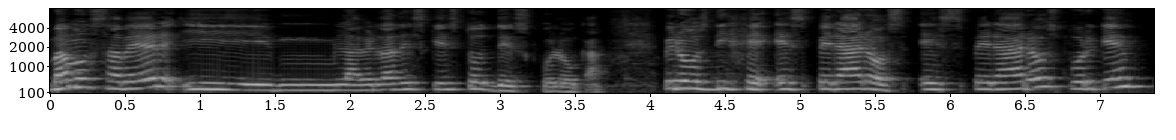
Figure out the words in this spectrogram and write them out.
Vamos a ver y mm, la verdad es que esto descoloca. Pero os dije, esperaros, esperaros porque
